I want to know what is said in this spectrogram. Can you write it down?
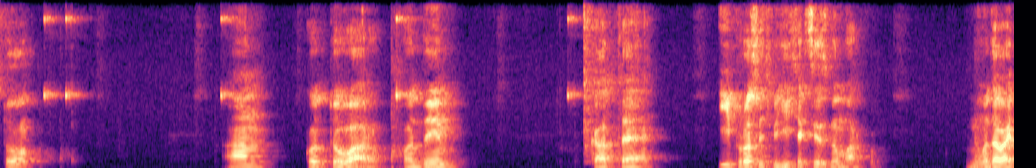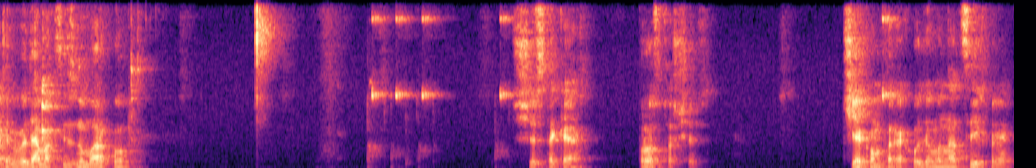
100 ан, код товару 1 КТ і просить введіть акцизну марку. Ну, давайте введемо акцизну марку. Щось таке. Просто щось. Чеком переходимо на цифри.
